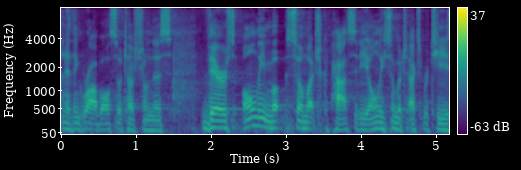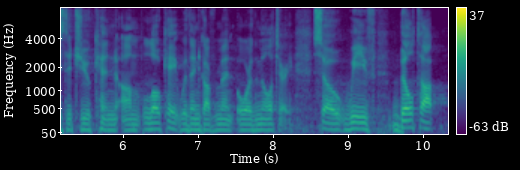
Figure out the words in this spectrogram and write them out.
and I think Rob also touched on this, there's only so much capacity, only so much expertise that you can um, locate within government or the military. So we've built up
